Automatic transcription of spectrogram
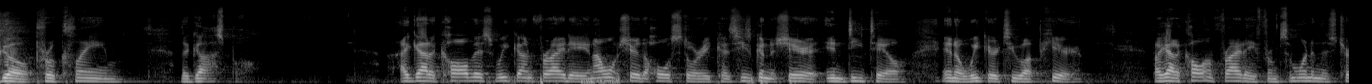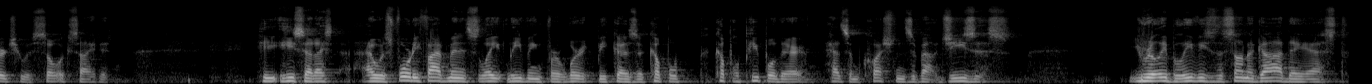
go, proclaim the gospel. I got a call this week on Friday, and I won't share the whole story because he's going to share it in detail in a week or two up here. But I got a call on Friday from someone in this church who was so excited. He, he said, I, I was 45 minutes late leaving for work because a couple, couple people there had some questions about Jesus. You really believe he's the Son of God? They asked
